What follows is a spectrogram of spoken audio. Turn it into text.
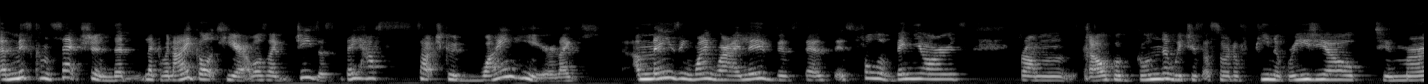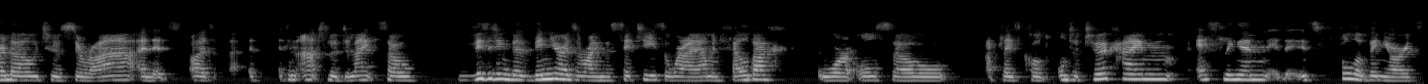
a misconception that, like, when I got here, I was like, Jesus, they have such good wine here. Like, amazing wine where I live is, is full of vineyards from Grauburgunder, which is a sort of Pinot Grigio, to Merlot, to Syrah, and it's, oh, it's, it's, an absolute delight. So visiting the vineyards around the city, so where I am in Fellbach, or also a place called Untertürkheim, Esslingen. It's full of vineyards.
